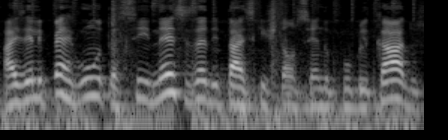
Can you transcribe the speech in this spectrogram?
Mas ele pergunta se nesses editais que estão sendo publicados,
